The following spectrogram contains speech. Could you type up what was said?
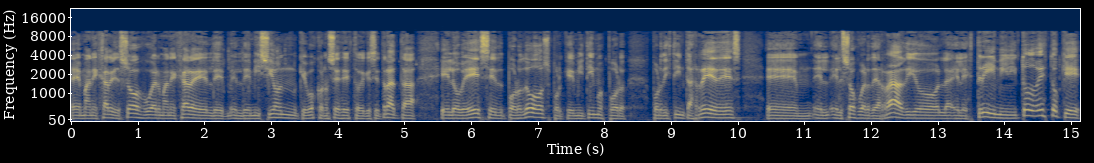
eh, manejar el software, manejar el de, el de, emisión, que vos conocés de esto de qué se trata, el OBS por dos, porque emitimos por, por distintas redes, eh, el, el, software de radio, el streaming y todo esto que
